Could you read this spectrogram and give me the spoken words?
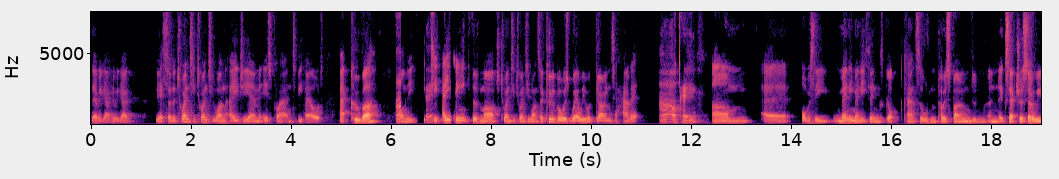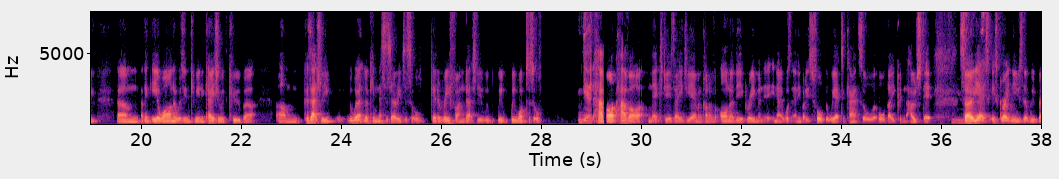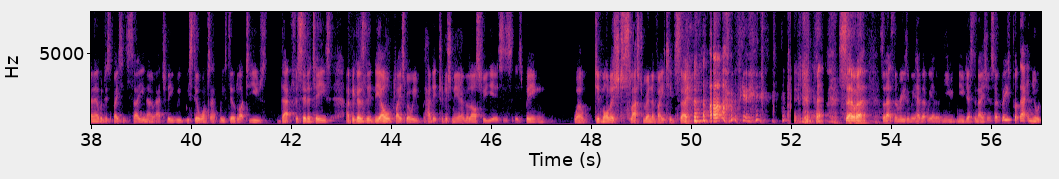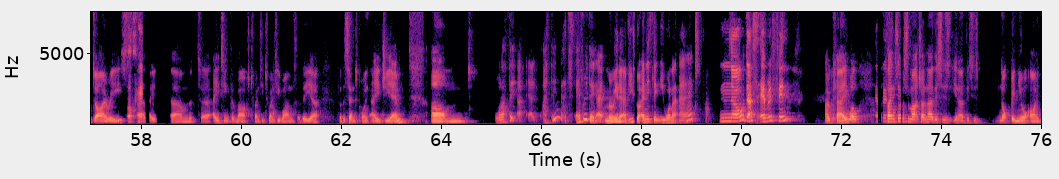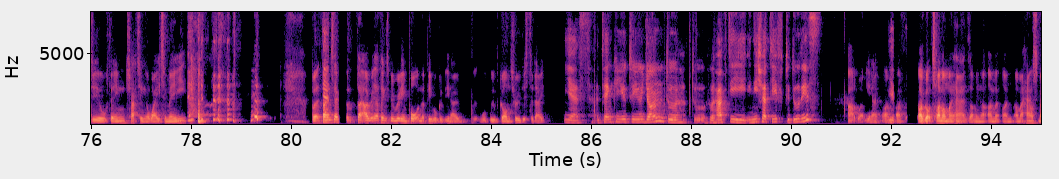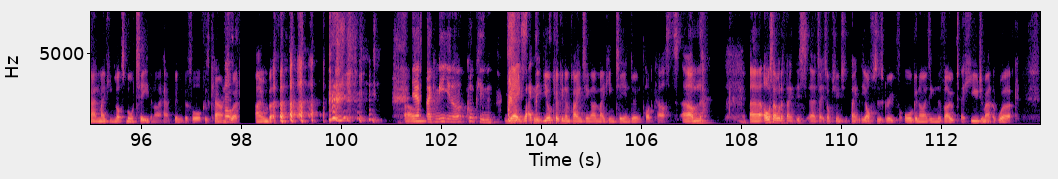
There we go. Here we go. Yes, so the 2021 AGM is planned to be held at Cuba oh, on the okay. 18th of March 2021. So Cuba was where we were going to have it. Ah, okay. Um, uh, obviously, many many things got cancelled and postponed and, and etc. So we've, um, I think Ioana was in communication with Cuba because um, actually we weren't looking necessarily to sort of get a refund. Actually, we, we, we want to sort of yeah. have our have our next year's AGM and kind of honour the agreement. You know, it wasn't anybody's fault that we had to cancel or they couldn't host it. Mm. So yes, yeah, it's, it's, great news that we've been able to basically say, you know, actually we, we still want to we still like to use that facilities uh, because the, the old place where we've had it traditionally over the last few years is, is being well demolished slash renovated. So, oh, so, uh, so that's the reason we had that. We had a new new destination. So please put that in your diaries. Okay. Uh, um, the eighteenth of March, twenty twenty one, for the uh, for the Centrepoint AGM. Um, well, I think I, I think that's everything. Uh, Marina, have you got anything you want to add? No, that's everything. Okay. Well, everything. thanks ever so much. I know this is you know this has not been your ideal thing, chatting away to me. but thanks. Yeah. I think it's been really important that people could, you know, we've gone through this today. Yes, thank you to you, John, to to, to have the initiative to do this. Uh, well, you know, yeah. I've, I've got time on my hands. I mean, I'm a, I'm I'm a houseman making lots more tea than I have been before because Karen is oh. working at home. But um, yes, like me, you know, cooking. yeah, exactly. You're cooking and painting, I'm making tea and doing podcasts. Um, uh, also, I want to thank this uh, take this opportunity to thank the officers group for organising the vote. A huge amount of work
